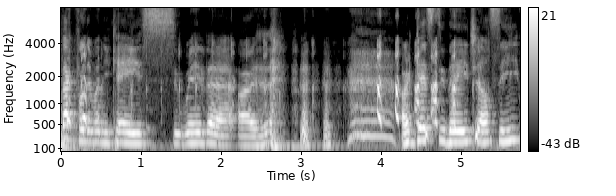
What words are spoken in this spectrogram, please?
Back for the money case with uh, our our guest today, Chelsea.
